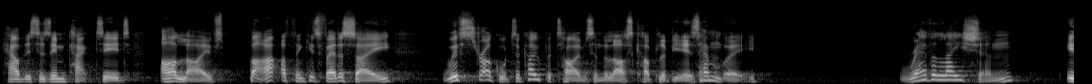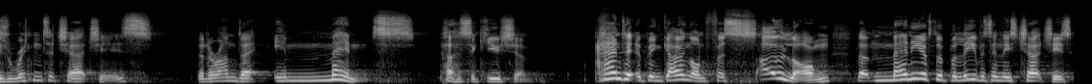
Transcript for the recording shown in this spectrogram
how this has impacted our lives, but I think it's fair to say we've struggled to cope at times in the last couple of years, haven't we? Revelation is written to churches that are under immense persecution. And it had been going on for so long that many of the believers in these churches,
